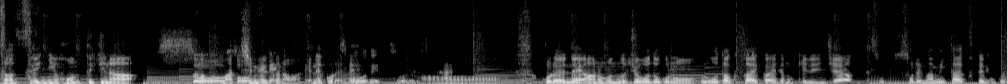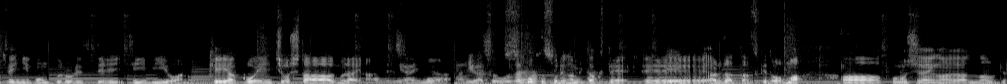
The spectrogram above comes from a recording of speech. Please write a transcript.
ザ全日本的なそうマッチメイクななわけね、これね。そうです、そうです。あはいーこれね、あの後ほどこの大田区大会でも記念試合あってそ、それが見たくて、僕、全日本プロレス TV をあの契約を延長したぐらいなんですいやいもや、ありがうとうございます。すごくそれが見たくて、えーあれだったんですけど、まあ、あーこの試合がなので、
